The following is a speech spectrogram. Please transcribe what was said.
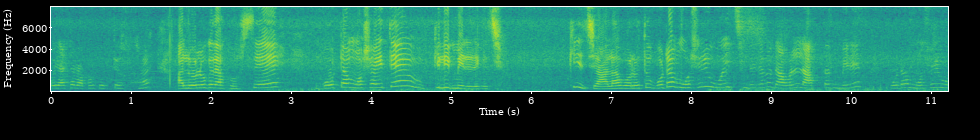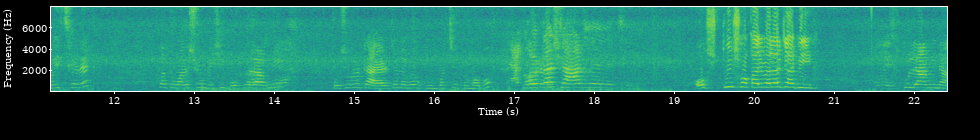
ওই একটা ব্যাপার করতে হয়। আর লোলোকে দেখো সে গোটা মশারিতে ক্লিপ মেরে রেখেছে। কি জ্বালা বলো তো গোটা মশারি ওই ছিঁড়ে যেন ডাবলে লাফটা মেরে গোটা মশারি ওই ছেড়ে তো তোমাদের সঙ্গে বেশি বকে লাভ নেই। প্রচুর টায়ার জন্য এবার ঘুম পাচ্ছে ঘুমাবো। ও তুই সকালবেলা যাবি? স্কুলে আমি না।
